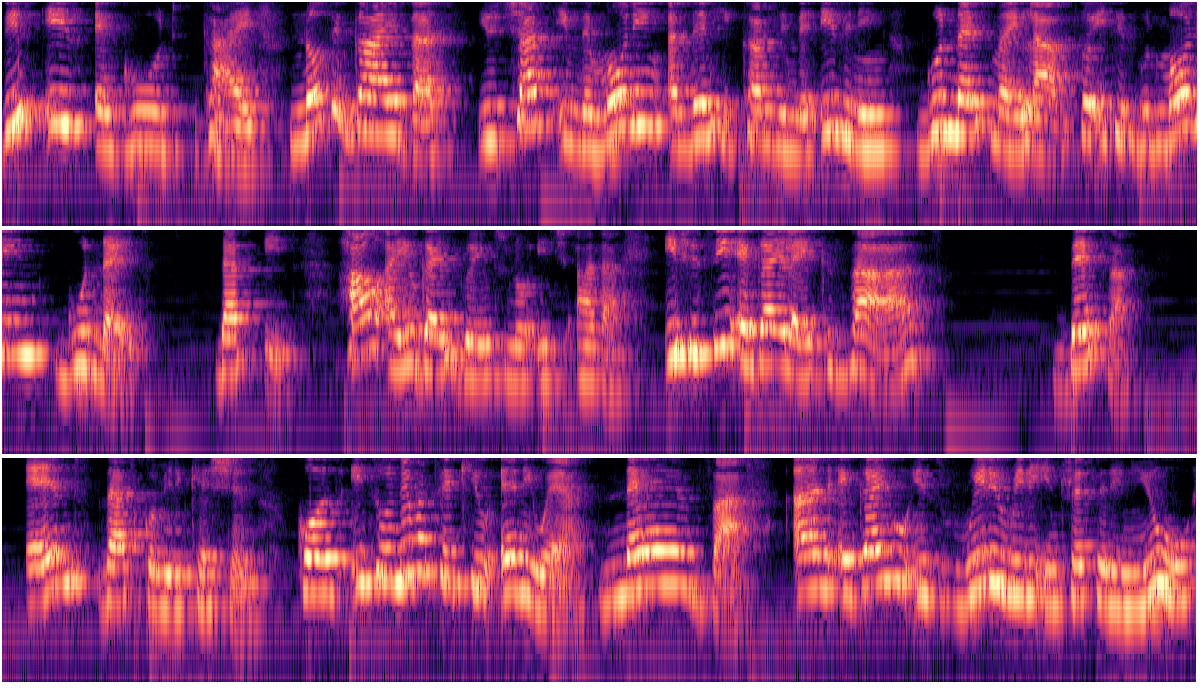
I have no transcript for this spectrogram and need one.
This is a good guy, not a guy that you chat in the morning and then he comes in the evening. Good night, my love. So it is good morning, good night. That's it. How are you guys going to know each other? If you see a guy like that, better end that communication because it will never take you anywhere. Never and a guy who is really really interested in you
